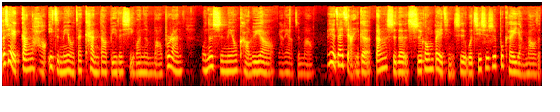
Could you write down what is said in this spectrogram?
而且也刚好一直没有再看到别的喜欢的猫，不然我那时没有考虑要养两只猫。而且再讲一个当时的时空背景，是我其实是不可以养猫的。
